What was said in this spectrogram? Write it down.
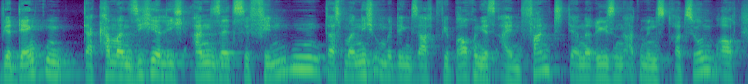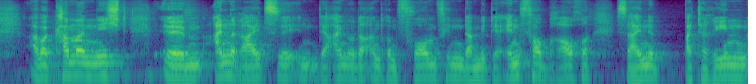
wir denken, da kann man sicherlich Ansätze finden, dass man nicht unbedingt sagt, wir brauchen jetzt einen Pfand, der eine riesen Administration braucht, aber kann man nicht ähm, Anreize in der einen oder anderen Form finden, damit der Endverbraucher seine Batterien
